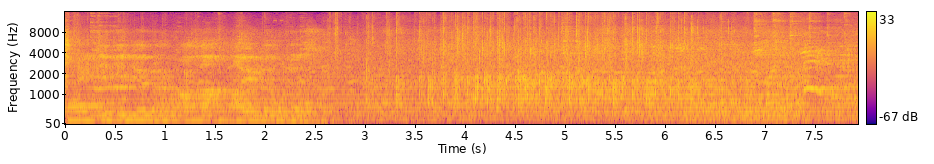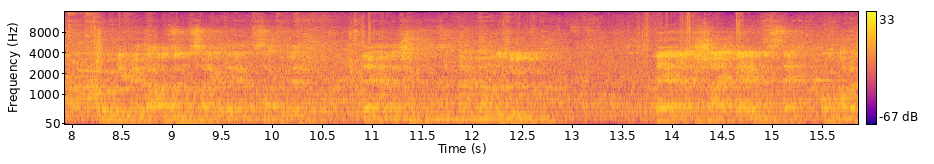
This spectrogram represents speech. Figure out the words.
Şahitlik ediyorum. Allah hayırlı uğurlu Çok kıymetli ağzının saygıdeğer misafirler, değerli çiftimizin beyanlarını duyduk. Değerli şahitlerimiz de onlara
